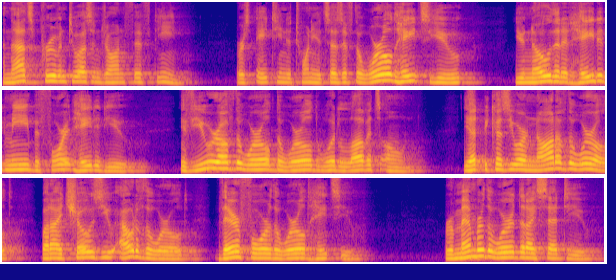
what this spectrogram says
And that's proven to us in John 15, verse 18 to 20. It says, If the world hates you, you know that it hated me before it hated you. If you were of the world, the world would love its own. Yet because you are not of the world, but I chose you out of the world, therefore the world hates you. Remember the word that I said to you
